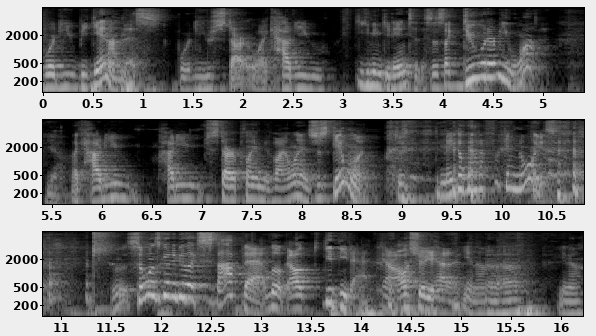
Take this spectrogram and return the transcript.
where do you begin on this? Where do you start? Like how do you even get into this? It's like do whatever you want. yeah, Like how do you how do you start playing the violins? Just get one. Just make a lot of freaking noise. Someone's going to be like, "Stop that! Look, I'll give you that. You know, I'll show you how to. You know, Uh-huh. You know."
